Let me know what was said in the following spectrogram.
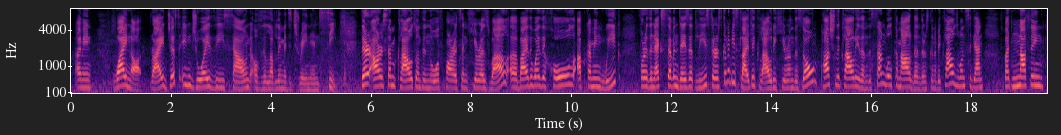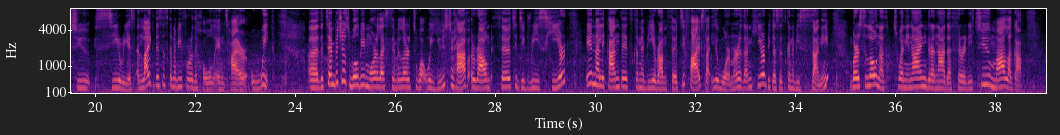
I mean, why not, right? Just enjoy the sound of the lovely Mediterranean Sea. There are some clouds on the north parts and here as well. Uh, by the way, the whole upcoming week, for the next seven days at least, there's going to be slightly cloudy here on the zone, partially cloudy, then the sun will come out, then there's going to be clouds once again, but nothing too serious. And like this is going to be for the whole entire week. Uh, the temperatures will be more or less similar to what we used to have, around 30 degrees here. In Alicante, it's going to be around 35, slightly warmer than here because it's going to be sunny. Barcelona, 29, Granada, 32, Malaga,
